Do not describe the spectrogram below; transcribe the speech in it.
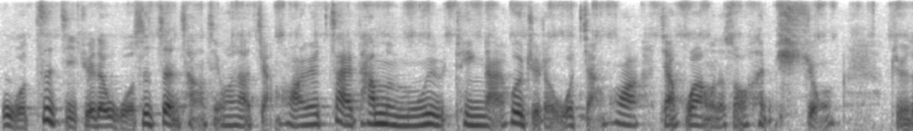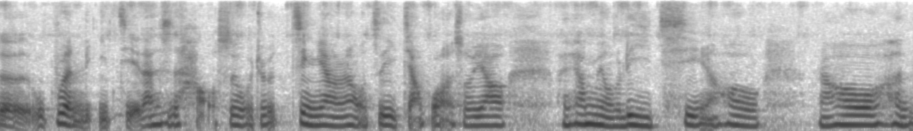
我自己觉得我是正常情况下讲话，因为在他们母语听来会觉得我讲话讲波兰文的时候很凶。觉得我不能理解，但是好，所以我就尽量让我自己讲不完的时候要很像没有力气，然后然后很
